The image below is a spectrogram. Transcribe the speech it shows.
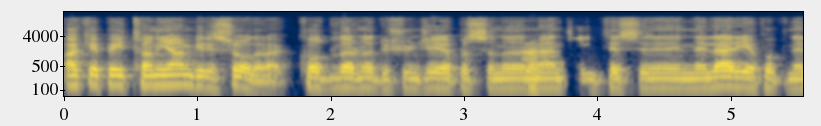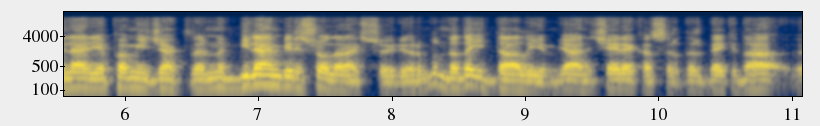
AKP'yi tanıyan birisi olarak kodlarını, düşünce yapısını, Hı. mentalitesini, neler yapıp neler yapamayacaklarını bilen birisi olarak söylüyorum. Bunda da iddialıyım. Yani çeyrek asırdır belki daha e,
